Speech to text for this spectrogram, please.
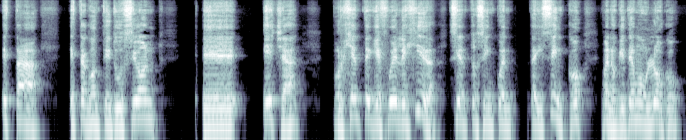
esta, esta constitución eh, hecha por gente que fue elegida, 155, bueno, quitemos un loco,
